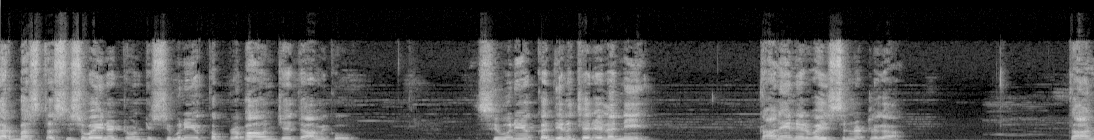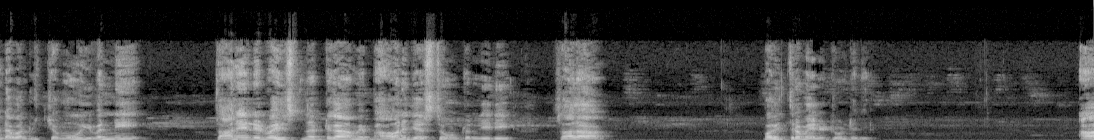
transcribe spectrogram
గర్భస్థ శిశువైనటువంటి శివుని యొక్క ప్రభావం చేత ఆమెకు శివుని యొక్క దినచర్యలన్నీ తానే నిర్వహిస్తున్నట్లుగా తాండవ నృత్యము ఇవన్నీ తానే నిర్వహిస్తున్నట్టుగా ఆమె భావన చేస్తూ ఉంటుంది. ఇది చాలా పవిత్రమైనటువంటిది. ఆ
